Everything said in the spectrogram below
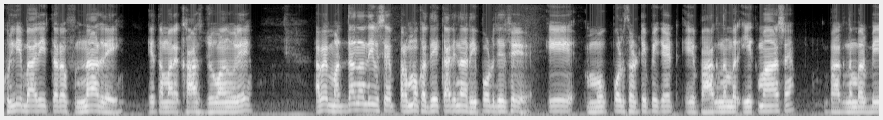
ખુલ્લી બારી તરફ ના રહે, એ તમારે ખાસ જોવાનું રહે. હવે મતદાનના દિવસે પ્રમુખ અધિકારીના રિપોર્ટ જે છે, એ મોકપોલ સર્ટિફિકેટ એ ભાગ નંબર એકમાં હશે. ભાગ નંબર બે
